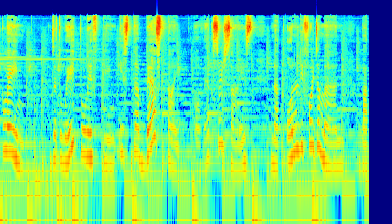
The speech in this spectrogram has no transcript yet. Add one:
claim that weightlifting is the best type of exercise not only for the man but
